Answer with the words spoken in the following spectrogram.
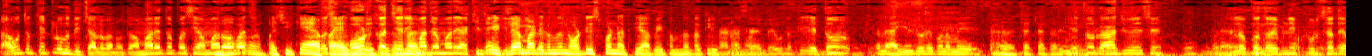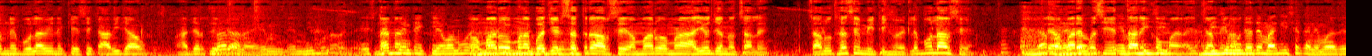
આવું તો કેટલું સુધી ચાલવાનું? તો અમારે તો પછી અમારો અવાજ પછી ક્યાં કોર્ટ કચેરીમાં જ અમારે આખી એટલા માટે તમને નોટિસ પણ નથી આપી તમને તકલીફ ના સાહેબ એવું નથી. એ તો અને આયુ જોડે પણ અમે ચર્ચા કરી એ તો રાહ જુએ છે. એ લોકો તો એમની ફુરસદે એમને બોલાવીને કહે છે કે આવી જાઓ હાજર થઈ જાઓ. એમ એમ નહીં બોલાવે ને. ના ના. statement એક લેવાનું હોય અમારું હમણાં બજેટ સત્ર આવશે. અમારું હમણાં આયોજનો ચાલે. ચાલુ થશે મીટિંગો એટલે બોલાવશે. એટલે અમારે પછી એક તારીખોમાં બીજી મુદતે માંગી શકે ને. એમાં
